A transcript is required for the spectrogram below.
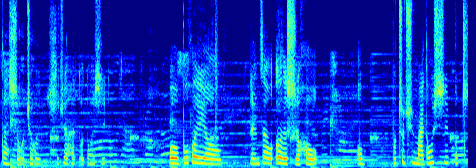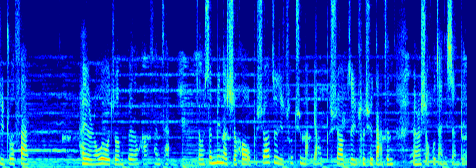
但是我就会失去很多东西。我不会有人在我饿的时候，我不出去买东西，不自己做饭，还有人为我准备了好饭菜。在我生病的时候，不需要自己出去买药，不需要自己出去打针，有人守护在你身边。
